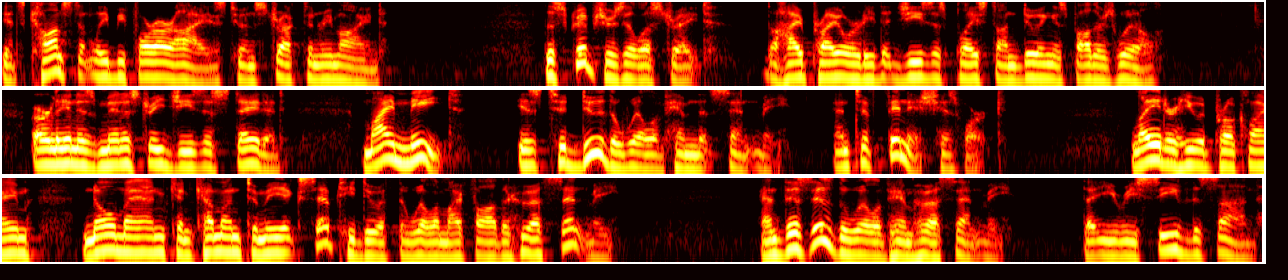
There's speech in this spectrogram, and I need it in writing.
It's constantly before our eyes to instruct and remind. The scriptures illustrate the high priority that Jesus placed on doing his Father's will. Early in his ministry, Jesus stated, My meat is to do the will of him that sent me and to finish his work. Later he would proclaim, No man can come unto me except he doeth the will of my Father who hath sent me. And this is the will of him who hath sent me, that ye receive the Son,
